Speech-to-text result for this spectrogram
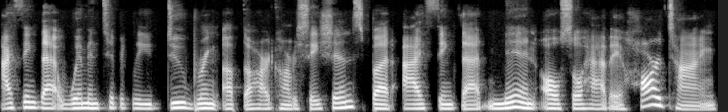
I think that women typically do bring up the hard conversations, but I think that men also have a hard time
